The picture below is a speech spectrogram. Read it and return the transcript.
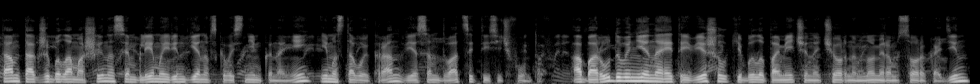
Там также была машина с эмблемой рентгеновского снимка на ней и мостовой кран весом 20 тысяч фунтов. Оборудование на этой вешалке было помечено черным номером 41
